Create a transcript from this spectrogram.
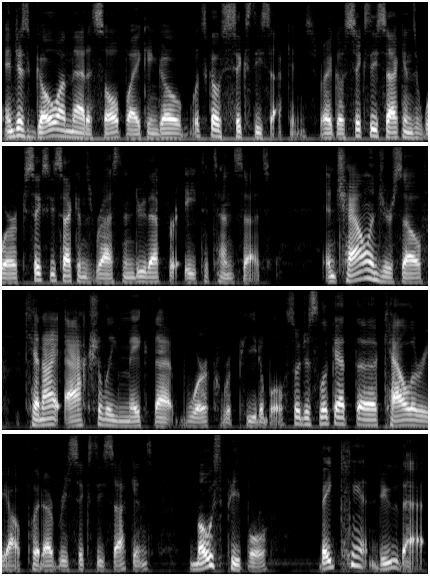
And just go on that assault bike and go, let's go 60 seconds, right? Go 60 seconds work, 60 seconds rest, and do that for eight to 10 sets. And challenge yourself can I actually make that work repeatable? So just look at the calorie output every 60 seconds. Most people, they can't do that,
